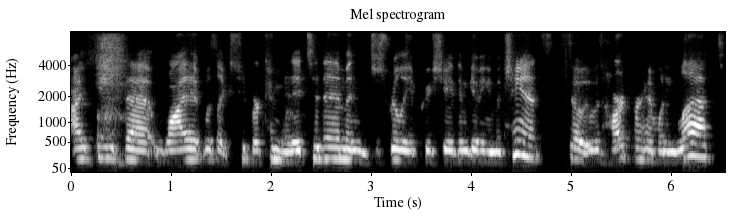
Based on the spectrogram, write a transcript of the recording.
I think that Wyatt was like super committed to them and just really appreciated them giving him a chance. So it was hard for him when he left.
